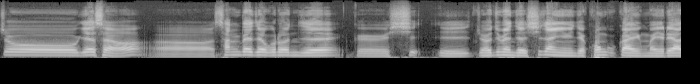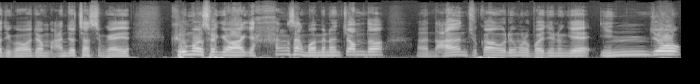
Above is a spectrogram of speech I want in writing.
쪽에서 어 상대적으로 이제 그 시, 이 요즘에 이제 시장이 이제 공급가액 뭐 이래가지고 좀 안 좋지 않습니까? 이 금호 석유화학이 항상 보면은 좀더 어, 나은 주가 흐름을 보여주는 게 인조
